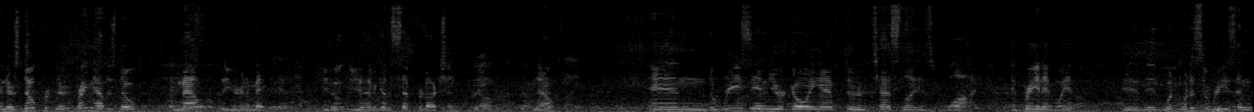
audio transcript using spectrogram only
And there's no right now. There's no amount that you're going to make yet. You don't. You haven't got a set production. No. No. And the reason you're going after Tesla is why. And bring it in, will you? And- and What, what is the reason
